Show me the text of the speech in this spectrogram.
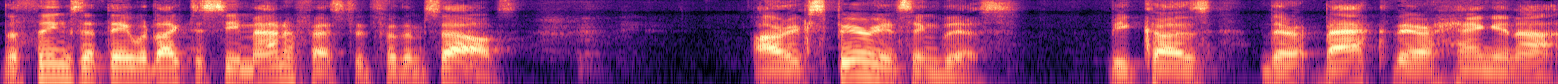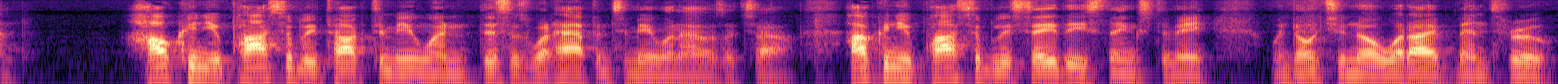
the things that they would like to see manifested for themselves are experiencing this because they're back there hanging on. How can you possibly talk to me when this is what happened to me when I was a child? How can you possibly say these things to me when don't you know what I've been through?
